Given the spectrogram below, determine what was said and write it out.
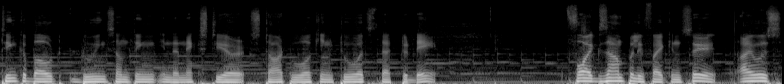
think about doing something in the next year start working towards that today. For example if i can say i was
